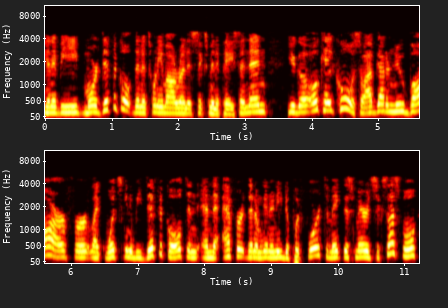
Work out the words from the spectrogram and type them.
going to be more difficult than a 20 mile run at six minute pace. And then you go, okay, cool. So I've got a new bar for like what's going to be difficult and, and the effort that I'm going to need to put forth to make this marriage successful.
